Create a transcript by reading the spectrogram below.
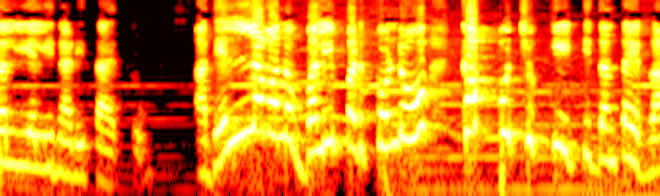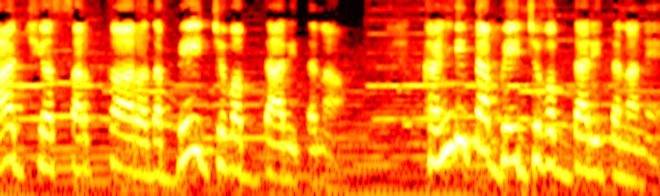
ಗಲ್ಲಿಯಲ್ಲಿ ನಡೀತಾ ಇತ್ತು. ಅದೆಲ್ಲವನ್ನು ಬಲಿ ಪಡ್ಕೊಂಡು ಕಪ್ಪು ಚುಕ್ಕಿ ಇಟ್ಟಿದ್ದಂತೆ ರಾಜ್ಯ ಸರ್ಕಾರದ ಬೇಜವಾಬ್ದಾರಿತನ. ಖಂಡಿತ ಬೇಜವಾಬ್ದಾರಿತನೇ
